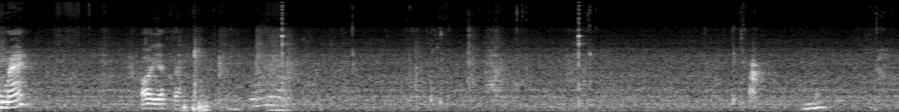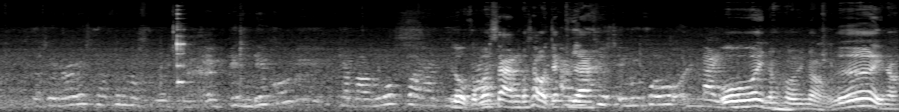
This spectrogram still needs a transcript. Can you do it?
más? Oh, ya está. โลกก็บ่สร้างบ่เศร้าจักเทื่อ anuncios en un juego online. โอ้ยน้องโอ้ยน้องเอ้ยเนาะ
